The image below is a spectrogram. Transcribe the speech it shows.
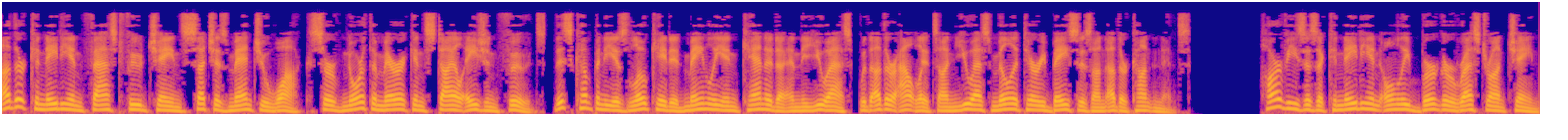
Other Canadian fast food chains such as Manchu Wok serve North American-style Asian foods. This company is located mainly in Canada and the US, with other outlets on US military bases on other continents. Harvey's is a Canadian-only burger restaurant chain,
